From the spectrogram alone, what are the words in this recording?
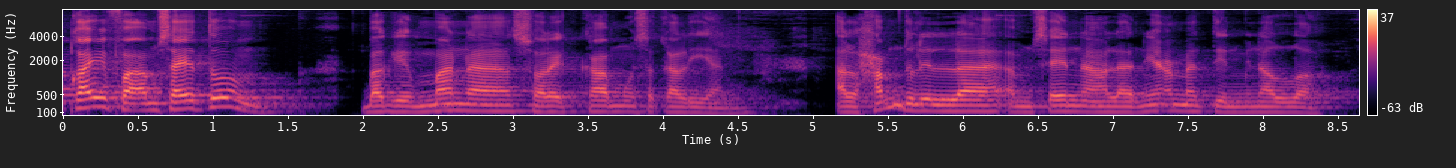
kaifa amsaytum? Bagaimana sore kamu sekalian? Alhamdulillah amsayna ala ni'matin minallah.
